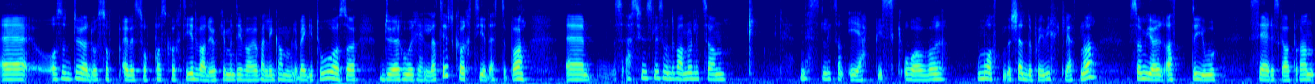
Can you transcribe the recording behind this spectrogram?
Eh, og så døde hun sopp, eller såpass kort tid, var det jo ikke, men de var jo veldig gamle begge to. Og så dør hun relativt kort tid etterpå. Eh, jeg syns liksom det var noe litt sånn Nesten litt sånn episk over måten det skjedde på i virkeligheten òg, som gjør at det jo serieskaperne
